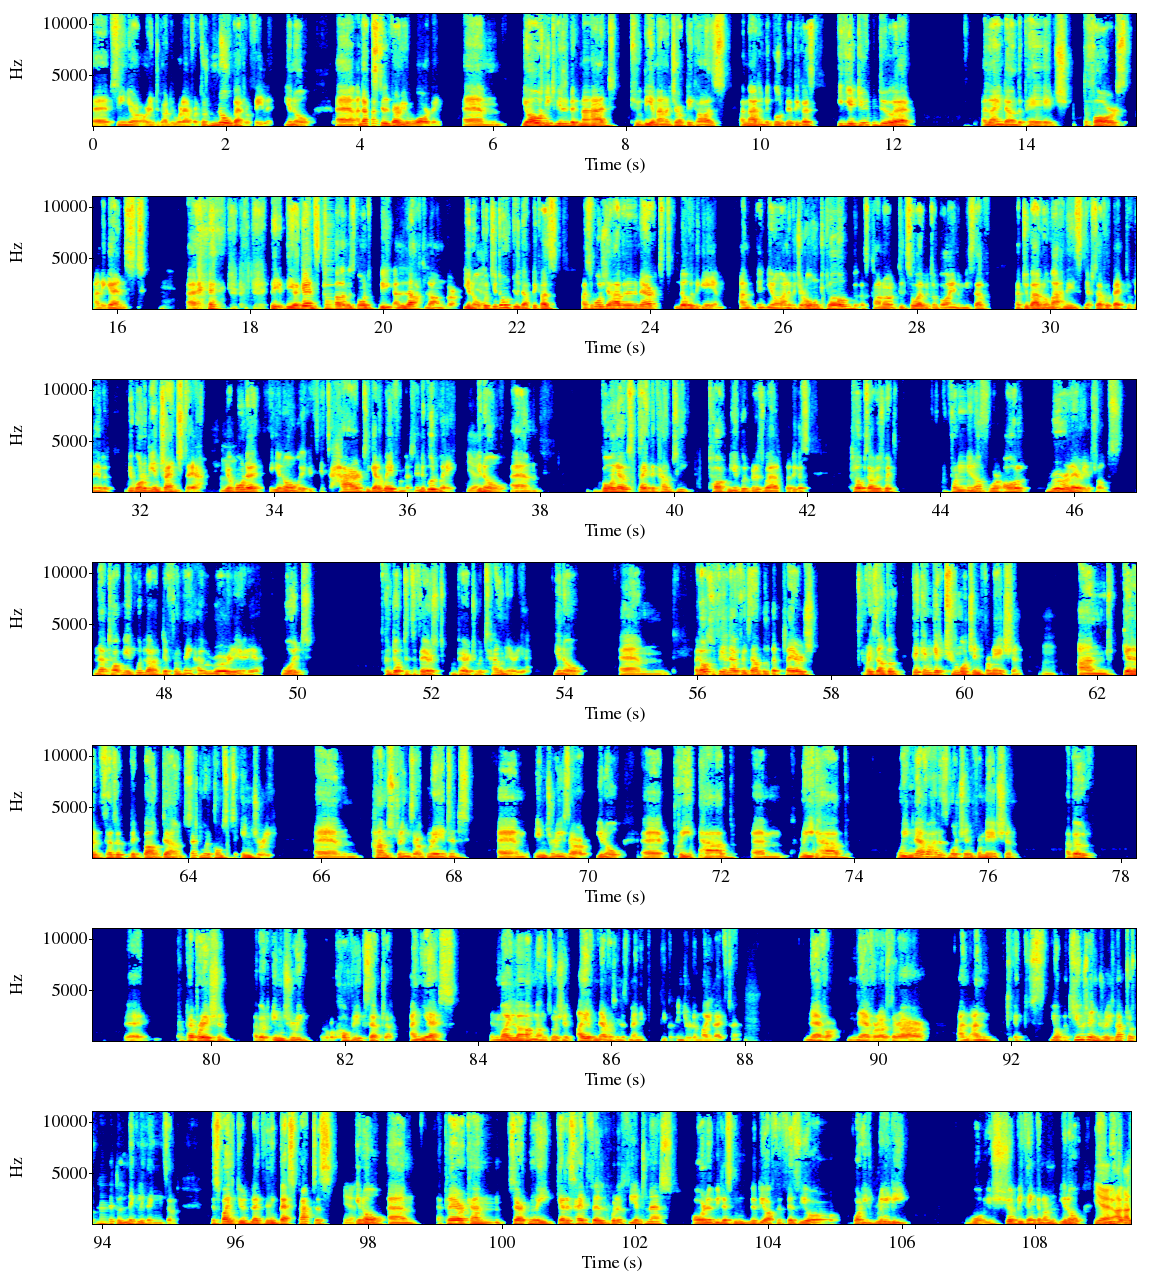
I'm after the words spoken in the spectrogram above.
uh, senior, or intercounty, whatever. There's no better feeling, you know uh, and that's still very rewarding. Um, you always need to be a little bit mad to be a manager because I'm mad in a good way. Because if you do do a a line down the page, the fors and against, uh, the the against column is going to be a lot longer, you know. Yeah. But you don't do that because I suppose you have an inert love of the game. And, and, you know, and if it's your own club, as Conor did so well with Dunboyne and myself, not too bad with O'Mahony's, yourself effective, David, you're going to be entrenched there. Mm. You're going to, you know, it's it's hard to get away from it in a good way. Yeah. You know, um, going outside the county taught me a good bit as well because clubs I was with, funny enough, were all rural area clubs. And that taught me a good lot of different thing how a rural area would conduct its affairs compared to a town area, you know. Um, I'd also feel now, for example, that players, for example, they can get too much information mm. And get themselves a bit bogged down, especially when it comes to injury. Um, hamstrings are graded, um, injuries are, you know, uh, prehab, um, rehab. We never had as much information about uh, preparation, about injury, recovery, etc. And yes, in my long, long association, I have never seen as many people injured in my lifetime. Never, never, as there are, and and you know, acute injuries, not just little niggly things. And despite you like to think best practice, yeah. you know, um, a player can certainly get his head filled with the internet or maybe listen maybe off the physio what he really what you should be thinking on, you know. Yeah,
